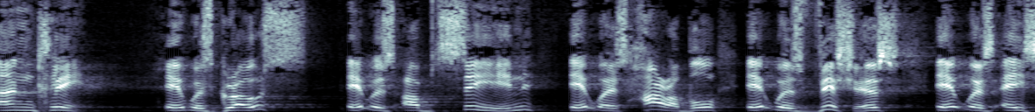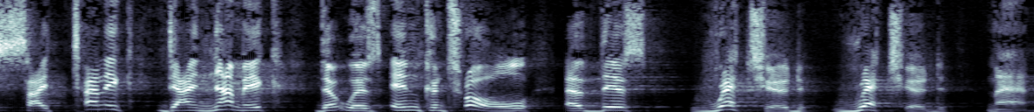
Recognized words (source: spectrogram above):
Unclean. It was gross. It was obscene. It was horrible. It was vicious. It was a satanic dynamic that was in control of this wretched, wretched man.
